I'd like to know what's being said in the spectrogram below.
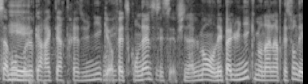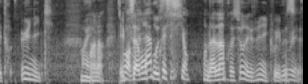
Ça montre Et- le caractère très unique. Oui. En fait, ce qu'on aime, c'est finalement, on n'est pas l'unique, mais on a l'impression d'être unique. Ouais. Voilà. Et On puis ça a montre aussi. l'impression. On a l'impression d'être unique, oui. parce Oui. que-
